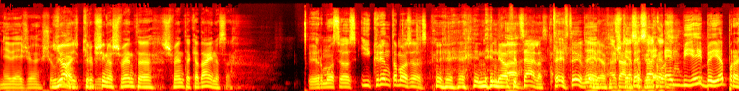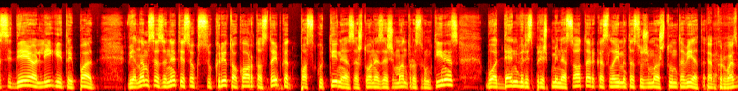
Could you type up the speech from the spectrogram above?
nevėžio šiaulio. Jo, krepšinio šventė, šventė kedainiuose. Pirmosios įkrintamosios. ne, neoficialios. Taip, taip, Taip, ne. aš tiesą Bet sakant, NBA beje prasidėjo lygiai taip pat. Vienam sezone tiesiog sukrito kortos taip, kad paskutinės 82 rungtynės buvo Denveris prieš Minnesota ir kas laimėtas užima 8 vietą. Ten kur vas,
